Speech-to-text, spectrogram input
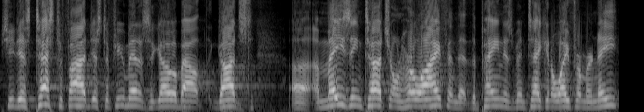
She just testified just a few minutes ago about God's uh, amazing touch on her life and that the pain has been taken away from her knee.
